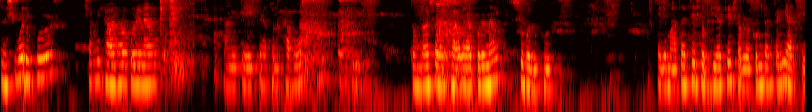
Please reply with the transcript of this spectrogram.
তো শুভ দুপুর। সবাই খাওয়া দাওয়া করে নাও। আমি তো এইটা এখন খাব। তোমরাও সবাই খাওয়া দাওয়া করে নাও। শুভ দুপুর। এই যে মাছ আছে, সবজি আছে, সব রকম তরকারি আছে।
